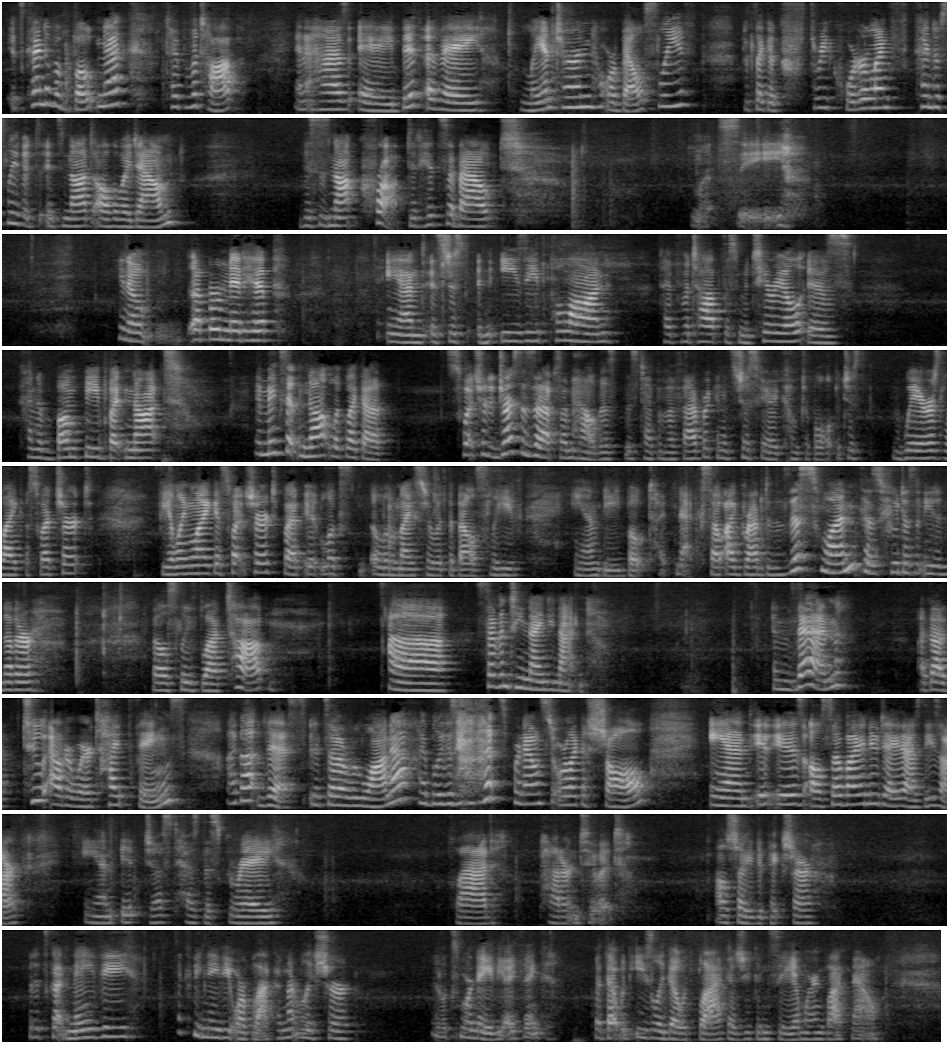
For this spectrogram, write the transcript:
It's kind of a boat neck type of a top and it has a bit of a lantern or bell sleeve. But it's like a three quarter length kind of sleeve. It's, it's not all the way down. This is not cropped. It hits about, let's see, you know, upper mid hip and it's just an easy pull on type of a top. This material is kind of bumpy, but not, it makes it not look like a sweatshirt. It dresses it up somehow, this, this type of a fabric, and it's just very comfortable. It just wears like a sweatshirt, feeling like a sweatshirt, but it looks a little nicer with the bell sleeve and the boat type neck. So I grabbed this one because who doesn't need another bell sleeve black top. Uh, $17.99. And then I got two outerwear type things. I got this. It's a ruana, I believe is how that's pronounced, or like a shawl. And it is also by A New Day, as these are. And it just has this gray plaid pattern to it. I'll show you the picture. But it's got navy, that could be navy or black. I'm not really sure. It looks more navy, I think. But that would easily go with black, as you can see. I'm wearing black now.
